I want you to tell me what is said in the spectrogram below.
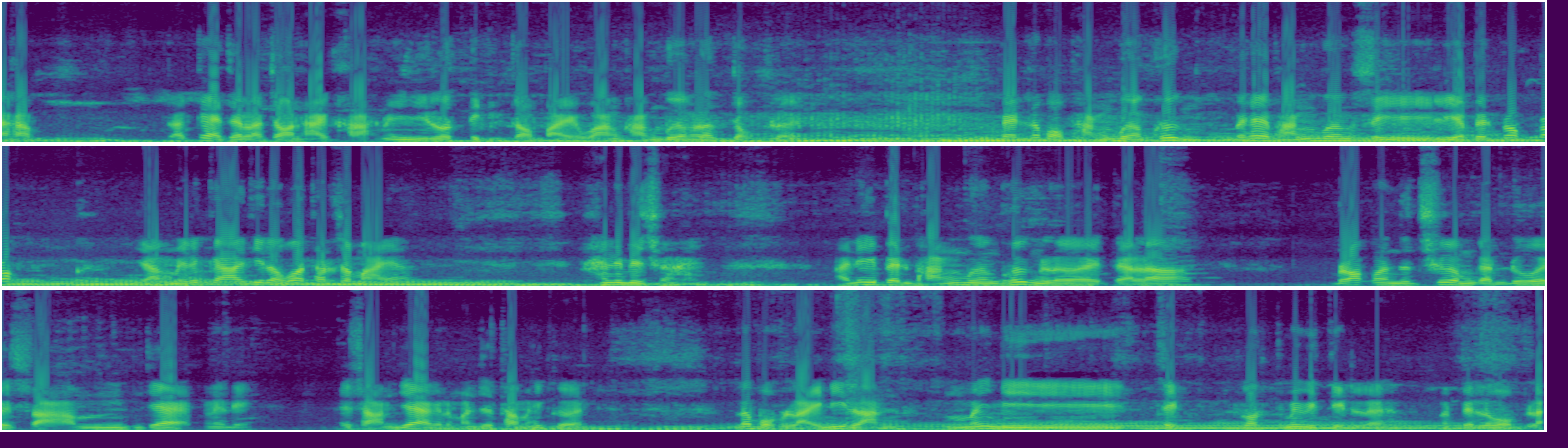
นะครับ แล้วแก้จราจรหายขาดไม่มีรถติดต่อไป วางผังเมืองแล้วจบเลย เป็นระบบผังเมืองครึ่ง ไม่ใช่ผังเมืองสี่เหลี่ยมเป็นบล็อกๆ อย่างอเมริกาที่เราว่าทันสมัยอะอันนี้ไม่ใช่ อันนี้เป็นผังเมืองพึ่งเลย แต่ละบล็อกมันจะเชื่อมกันด้วยสามแยกนี่ดิไอ้สามแยกมันจะทำให้เกิด ระบบไหลนิรันด์ไม่มีติดรถไม่มีติดเลย มันเป็นระบบไหล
